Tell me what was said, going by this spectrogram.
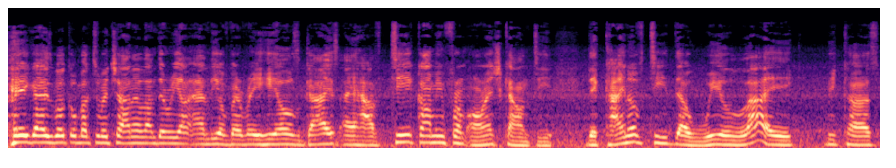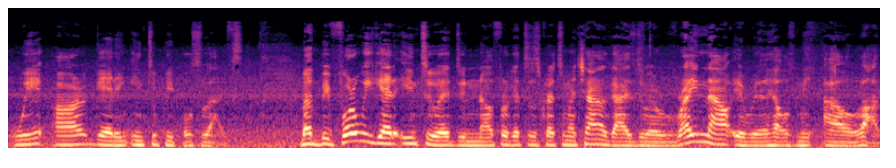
Hey guys, welcome back to my channel. I'm the real Andy of Beverly Hills. Guys, I have tea coming from Orange County. The kind of tea that we like because we are getting into people's lives. But before we get into it, do not forget to subscribe to my channel, guys. Do it right now. It really helps me a lot.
